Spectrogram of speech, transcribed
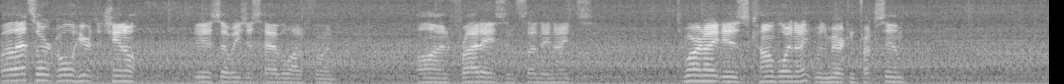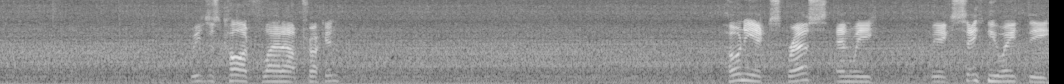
Well, that's our goal here at the channel, is that we just have a lot of fun on Fridays and Sunday nights. Tomorrow night is Convoy Night with American Truck Sim. We just call it flat out trucking. Pony Express, and we we accentuate the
